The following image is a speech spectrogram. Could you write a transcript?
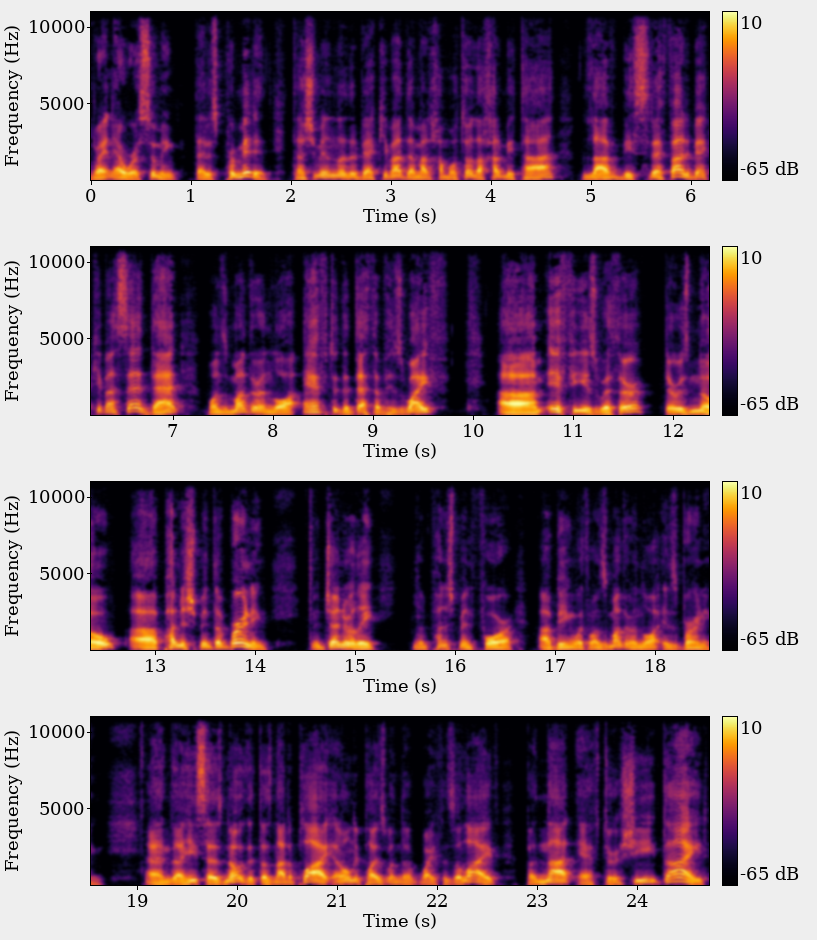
Right now, we're assuming that is permitted. Rabbi Akiva said that one's mother-in-law, after the death of his wife, um, if he is with her, there is no uh, punishment of burning. Generally, the punishment for uh, being with one's mother-in-law is burning. And uh, he says, no, that does not apply. It only applies when the wife is alive but not after she died.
